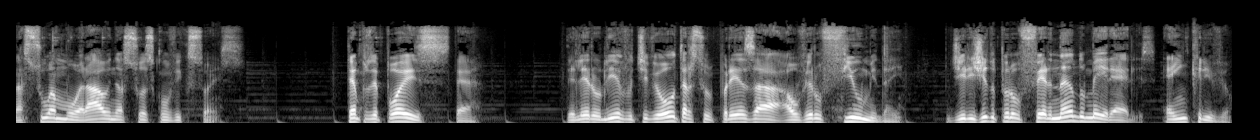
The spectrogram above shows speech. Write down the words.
na sua moral e nas suas convicções. Tempos depois é, de ler o livro, tive outra surpresa ao ver o filme daí, dirigido pelo Fernando Meirelles. É incrível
